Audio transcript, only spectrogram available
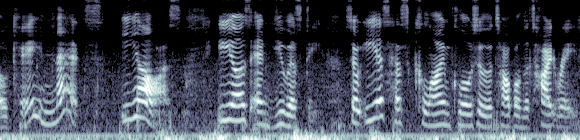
Okay, next, EOS. EOS and USD. So EOS has climbed close to the top of the tight range.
